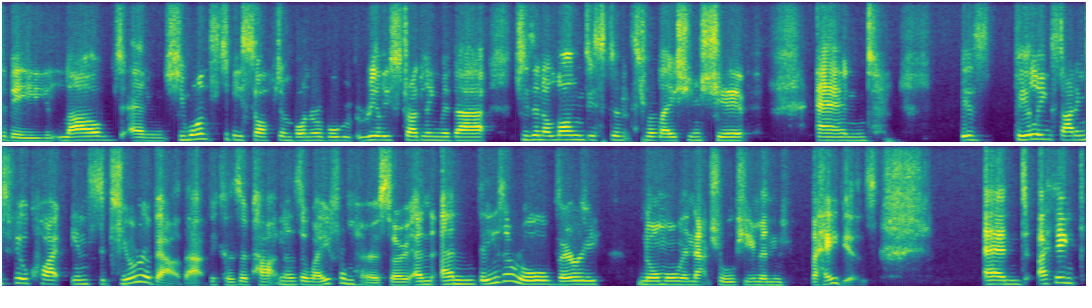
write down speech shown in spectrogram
to be loved and she wants to be soft and vulnerable, really struggling with that. She's in a long distance relationship and is feeling starting to feel quite insecure about that because her partner's away from her. So and and these are all very normal and natural human behaviors. And I think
